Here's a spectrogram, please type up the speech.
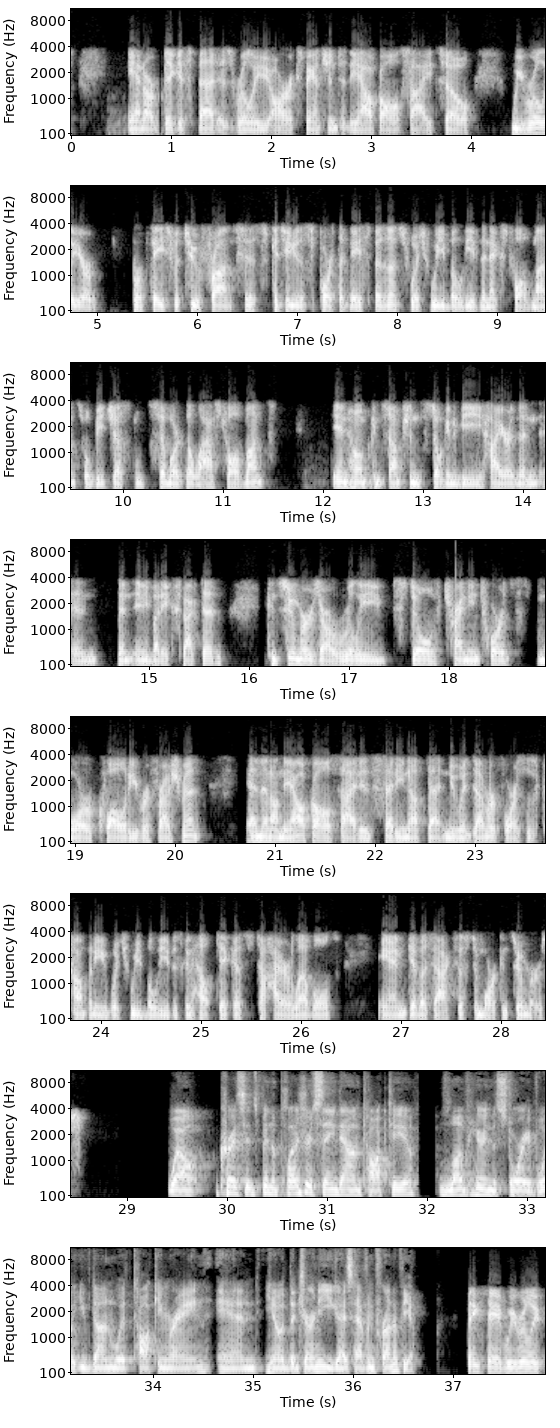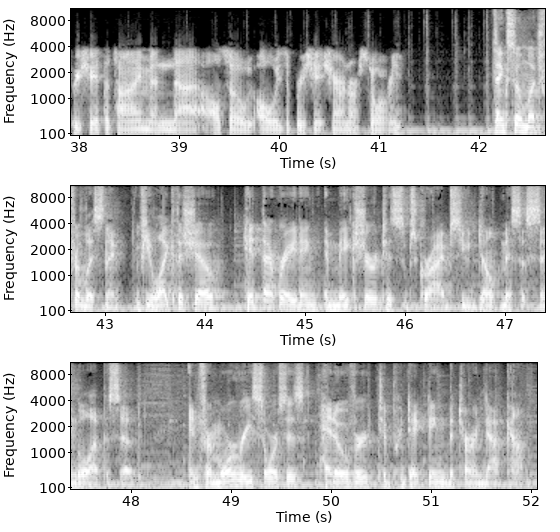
And our biggest bet is really our expansion to the alcohol side. So we really are we're faced with two fronts is continue to support the base business, which we believe the next 12 months will be just similar to the last 12 months. In-home consumption is still going to be higher than, than anybody expected consumers are really still trending towards more quality refreshment. And then on the alcohol side is setting up that new endeavor for us as a company, which we believe is going to help take us to higher levels and give us access to more consumers. Well, Chris, it's been a pleasure sitting down and talk to you. Love hearing the story of what you've done with Talking Rain and you know the journey you guys have in front of you. Thanks, Dave. We really appreciate the time and uh, also always appreciate sharing our story. Thanks so much for listening. If you like the show, hit that rating and make sure to subscribe so you don't miss a single episode. And for more resources, head over to predictingtheturn.com.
